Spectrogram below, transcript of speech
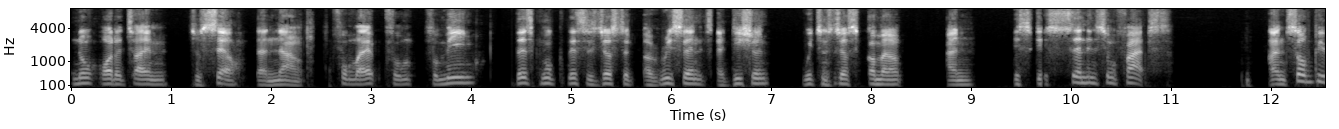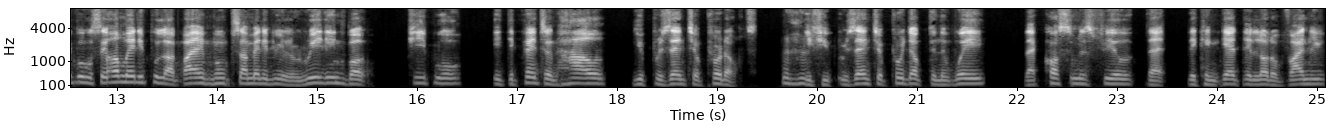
no other time to sell than now. For my, for, for me, this book, this is just a, a recent edition, which has just come out and it's, it's selling so fast. And some people will say, how many people are buying books? How many people are reading? But people, it depends on how you present your product. Mm-hmm. If you present your product in a way that customers feel that they can get a lot of value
